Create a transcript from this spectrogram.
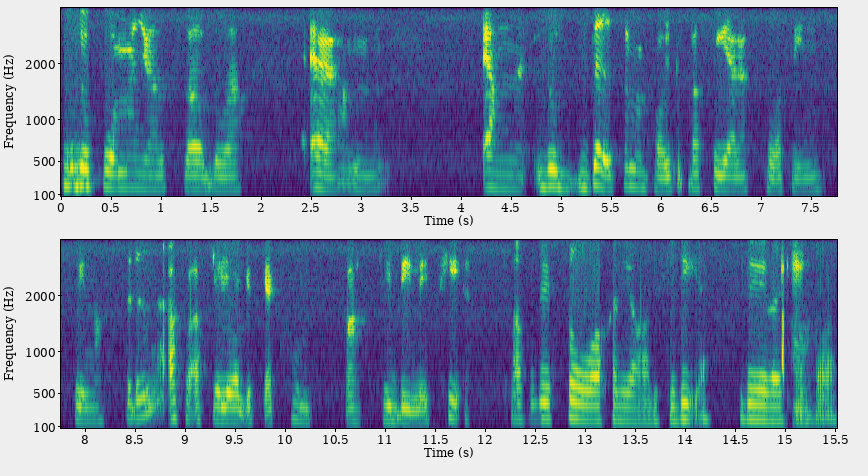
Mm. Och då får man ju alltså då um, en, då dejtar man folk baserat på sin, sin astri, alltså astrologiska kompatibilitet. Alltså det är så genialisk idé. Det är verkligen ja. så.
